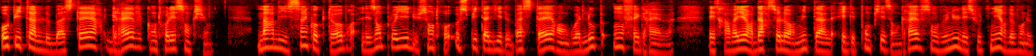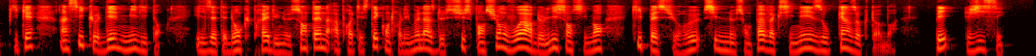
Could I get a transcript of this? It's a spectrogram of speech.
Hôpital de Basse-Terre, grève contre les sanctions. Mardi 5 octobre, les employés du centre hospitalier de Basse-Terre en Guadeloupe ont fait grève. Les travailleurs d'ArcelorMittal et des pompiers en grève sont venus les soutenir devant le piquet ainsi que des militants. Ils étaient donc près d'une centaine à protester contre les menaces de suspension voire de licenciement qui pèsent sur eux s'ils ne sont pas vaccinés au 15 octobre. PJC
